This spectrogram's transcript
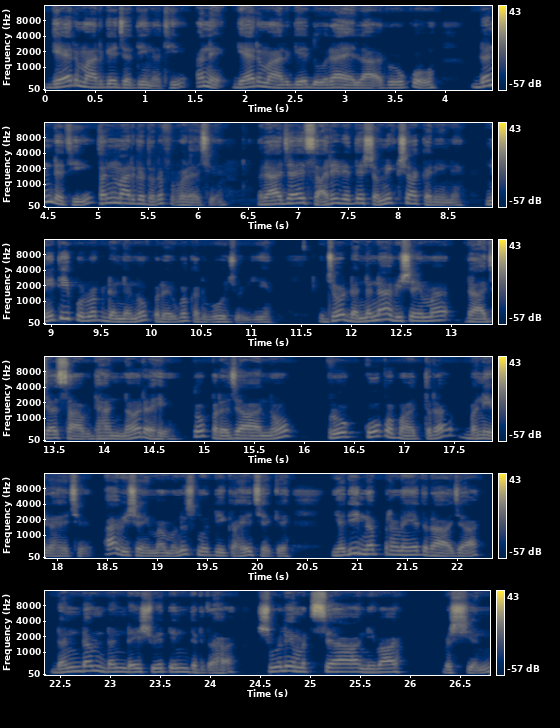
ગેરમાર્ગે જતી નથી અને ગેરમાર્ગે દોરાયેલા રોકો દંડથી સન્માર્ગ તરફ વળે છે. રાજાએ સારી રીતે સમીક્ષા કરીને નીતિપૂર્વક દંડનો પ્રયોગ કરવો જોઈએ. જો દંડના વિષયમાં રાજા સાવધાન ન રહે, તો પ્રજાનો પ્રકોપ માત્ર બની રહે છે. આ વિષયમાં મનુસ્મૃતિ કહે છે કે, યદિ ન પ્રણયત રાજા દંડમ દંડેશ્વેતિન્દ્રિત શૂલે મત્સ્યા નિવાપશ્યન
